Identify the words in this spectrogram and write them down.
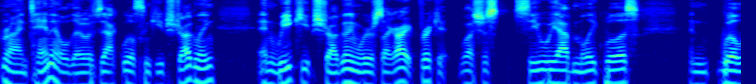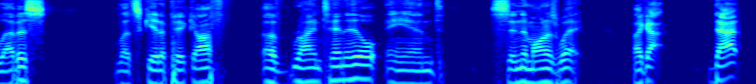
Ryan Tannehill though if Zach Wilson keeps struggling and we keep struggling. We're just like, all right, frick it. Let's just see what we have Malik Willis and Will Levis. Let's get a pick off of Ryan Tannehill and send him on his way. Like I, that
